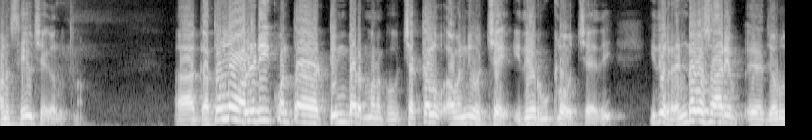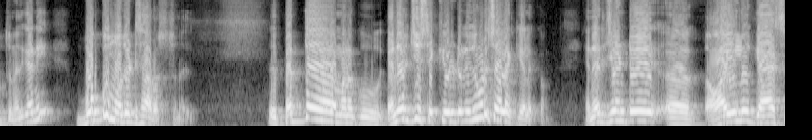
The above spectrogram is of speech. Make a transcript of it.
మనం సేవ్ చేయగలుగుతున్నాం. గతంలో ఆల్రెడీ కొంత టింబర్ మనకు చెక్కలు అవన్నీ వచ్చాయి. ఇదే రూట్లో వచ్చేది. ఇది రెండవసారి జరుగుతున్నది. కానీ బొగ్గు మొదటిసారి వస్తున్నది. పెద్ద మనకు ఎనర్జీ సెక్యూరిటీ అనేది కూడా చాలా కీలకం. ఎనర్జీ అంటే ఆయిల్ గ్యాస్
